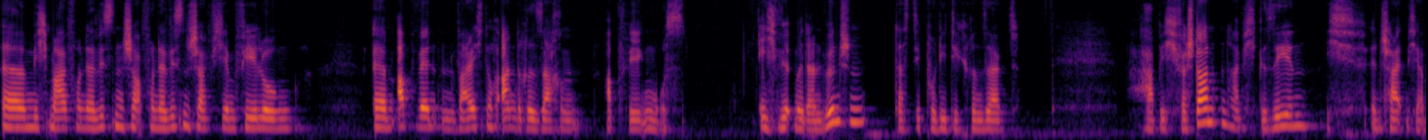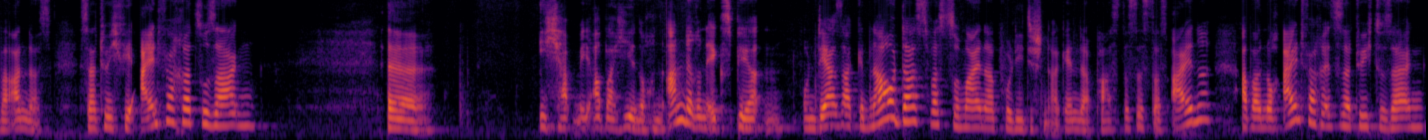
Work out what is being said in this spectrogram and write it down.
äh, mich mal von der, Wissenschaft, von der wissenschaftlichen Empfehlung ähm, abwenden, weil ich noch andere Sachen abwägen muss. Ich würde mir dann wünschen, dass die Politikerin sagt, habe ich verstanden, habe ich gesehen, ich entscheide mich aber anders. Es ist natürlich viel einfacher zu sagen, äh, ich habe mir aber hier noch einen anderen Experten und der sagt genau das, was zu meiner politischen Agenda passt. Das ist das eine. Aber noch einfacher ist es natürlich zu sagen,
